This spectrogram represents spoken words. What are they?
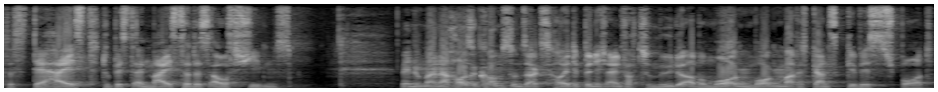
Das, der heißt, du bist ein Meister des Aufschiebens. Wenn du mal nach Hause kommst und sagst, heute bin ich einfach zu müde, aber morgen, morgen mache ich ganz gewiss Sport.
